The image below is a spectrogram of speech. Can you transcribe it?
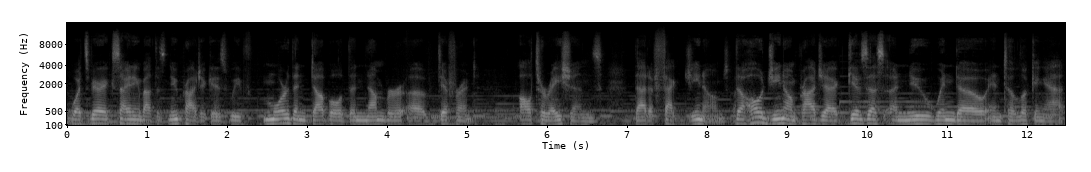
What's very exciting about this new project is we've more than doubled the number of different alterations that affect genomes. The whole genome project gives us a new window into looking at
